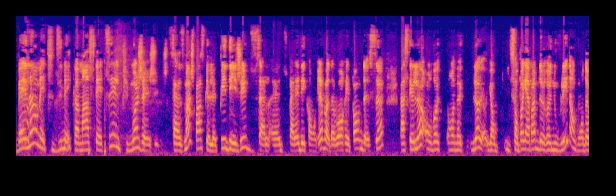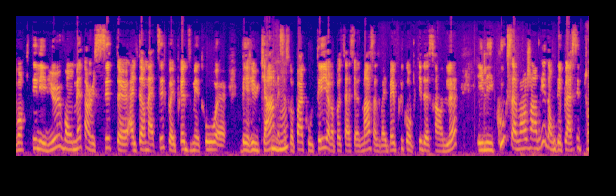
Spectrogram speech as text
Ben non, mais tu dis, mais comment se fait-il? Puis moi, je, je- sérieusement, je pense que le PDG du, sal- euh, du Palais des Congrès va devoir répondre de ça. Parce que là, on va, on a, là, ils, ont- ils sont pas capables de renouveler, donc ils vont devoir quitter les lieux, vont mettre un site euh, alternatif qui va être près du métro euh, Berry-UQAM, mais Mhm. ça sera pas à côté, il y aura pas de stationnement, ça va être bien plus compliqué de se rendre là. Et les coûts que ça va engendrer, donc déplacer tout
